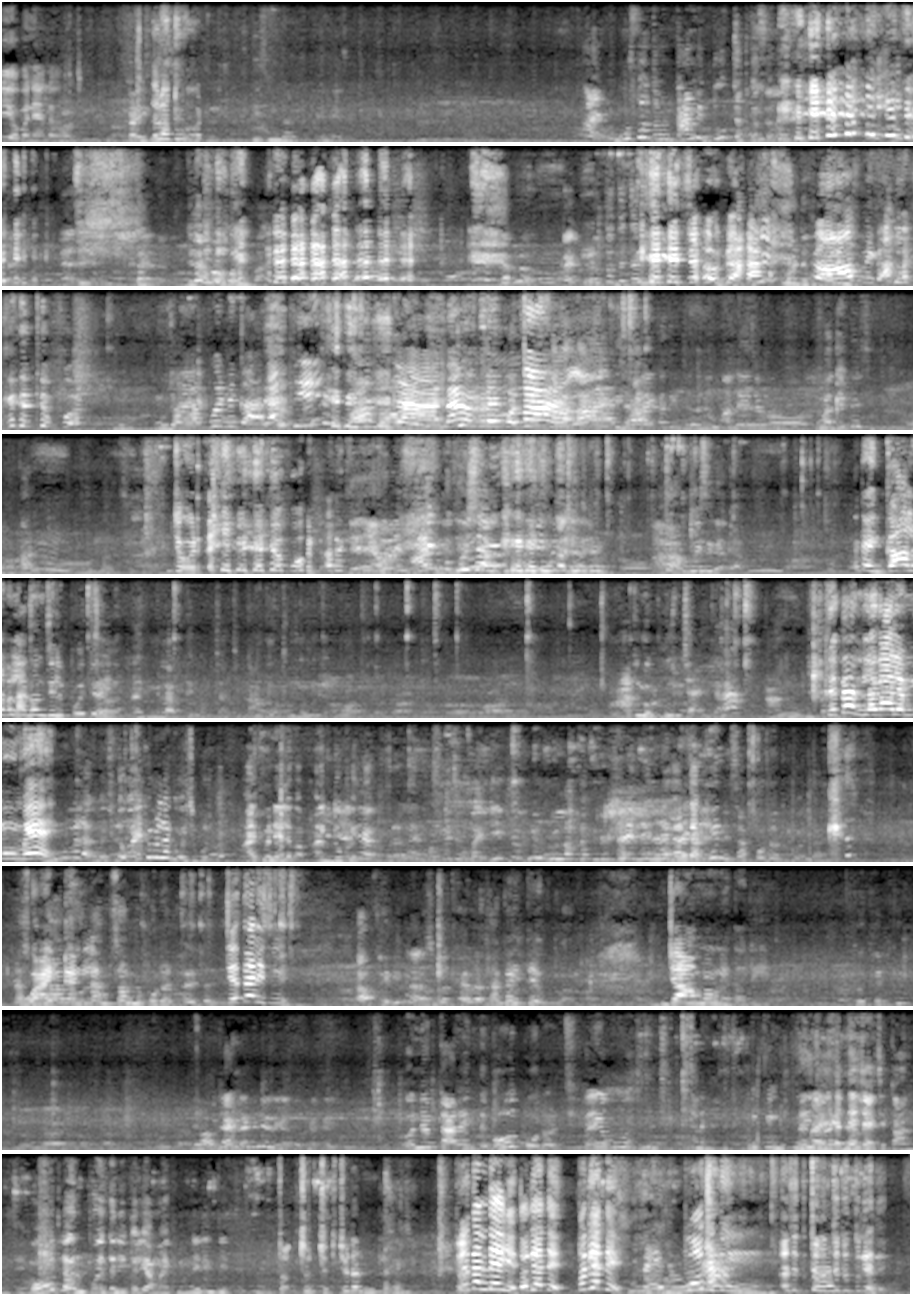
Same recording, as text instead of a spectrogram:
Video बना लो कहीं तू हट। आई घुसतो तर काम मी दूध चटकन झालं दिला बोल काय करतो निकाल के थे मुझा निकाला थी। हाँ, निकाला। छोड़ते ही फ़ोटो आई गेला कहीं गाल पे लागून चिल पोच में लगते लोग चाची कांदे तुम आँख में घुस जाएगा आँख में घुस जाएगा लगा ले मुँह में मुँह में लगवे छै लोग आँख में लगवे छै बोलबो आँख में नहीं लगाओ आँख दुखे ये तो अगर देखी ने सब पाउडर खोल दे White and- हम सब में पाउडर भर दे चेतन इसमें अब खेबी ना रसगुल्ला खाए था कहते हुआ जा हम लोग ने दादी तो खेल के ओने तारे दे बहुत पाउडर छै नहीं जाए नहीं जाए छै कान से बहुत लगन पोइ देली तलिया में में नहीं लिख देते छोट छोट छोटा नहीं लगे दे ये तलिया दे तलिया दे पोछ अच्छा चलो चलो तू दे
